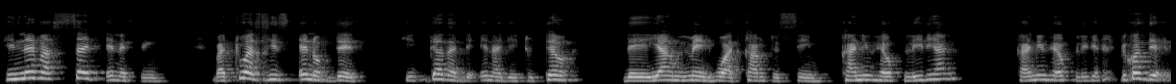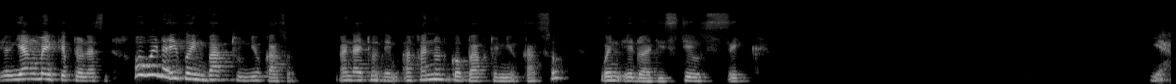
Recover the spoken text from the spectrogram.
He never said anything, but towards his end of days, he gathered the energy to tell the young men who had come to see him, can you help Lydian? Can you help Lydian? Because the young men kept on asking, oh, when are you going back to Newcastle? And I told them, I cannot go back to Newcastle when Edward is still sick. Yeah.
